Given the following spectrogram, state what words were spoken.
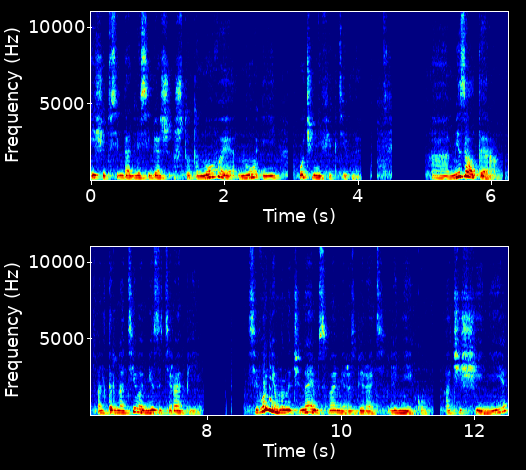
ищут всегда для себя что-то новое, но и очень эффективное. А, мезалтера – альтернатива мезотерапии. Сегодня мы начинаем с вами разбирать линейку очищения,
